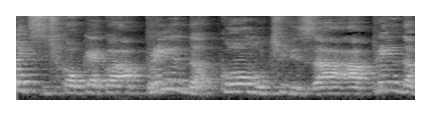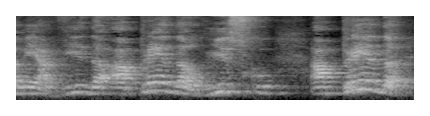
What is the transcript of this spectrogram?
antes de qualquer coisa, aprenda como utilizar, aprenda a meia vida, aprenda o risco, aprenda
